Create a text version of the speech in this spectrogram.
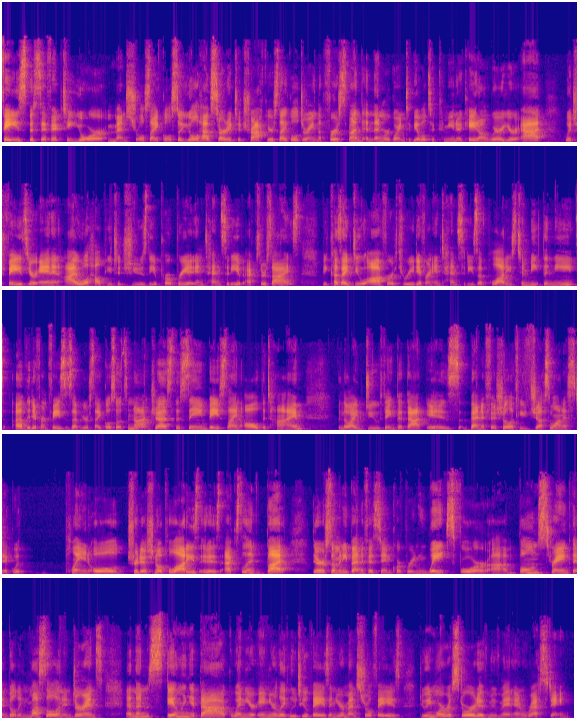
phase specific to your menstrual cycle. So you'll have started to track your cycle during the first month, and then we're going to be able to communicate on where you're at which phase you're in, and I will help you to choose the appropriate intensity of exercise because I do offer three different intensities of Pilates to meet the needs of the different phases of your cycle. So it's not just the same baseline all the time, even though I do think that that is beneficial if you just want to stick with plain old traditional Pilates, it is excellent. But there are so many benefits to incorporating weights for um, bone strength and building muscle and endurance, and then scaling it back when you're in your late luteal phase and your menstrual phase, doing more restorative movement and resting.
